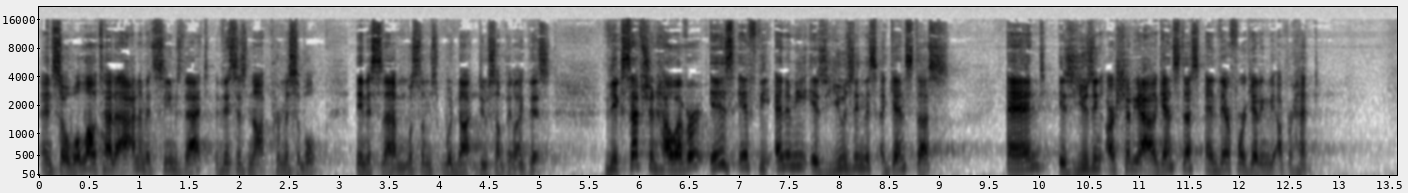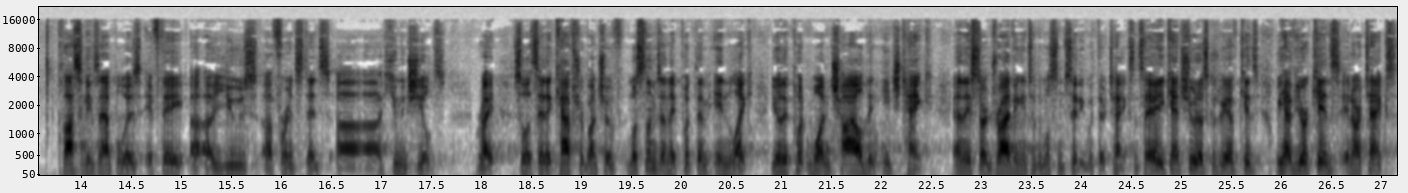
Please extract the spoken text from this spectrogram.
And so, wallahu ta'ala a'lam, it seems that this is not permissible in Islam. Muslims would not do something like this. The exception, however, is if the enemy is using this against us and is using our sharia against us and therefore getting the upper hand. Classic example is if they uh, uh, use, uh, for instance, uh, uh, human shields right? So let's say they capture a bunch of Muslims and they put them in like, you know, they put one child in each tank and they start driving into the Muslim city with their tanks and say, hey, you can't shoot us because we have kids, we have your kids in our tanks.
